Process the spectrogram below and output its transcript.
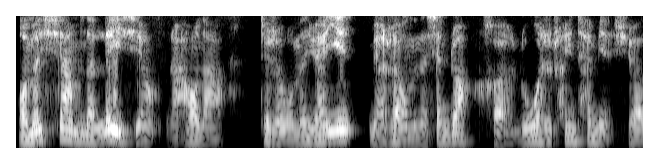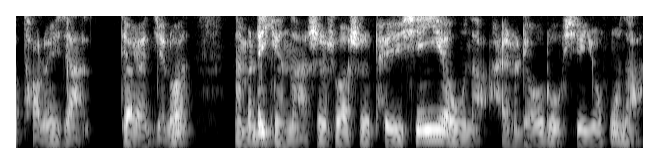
我们项目的类型，然后呢，就是我们原因描述下我们的现状和如果是创新产品，需要讨论一下调研结论。那么类型呢？是说是培育新业务呢，还是留住新用户呢？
